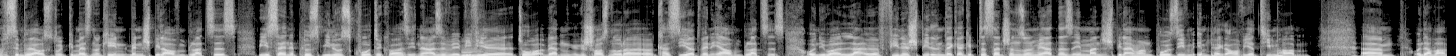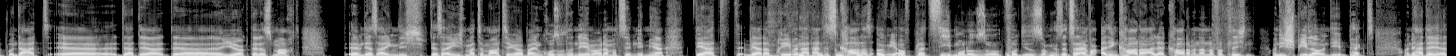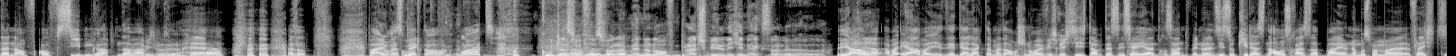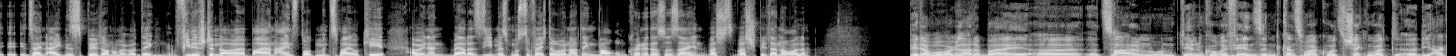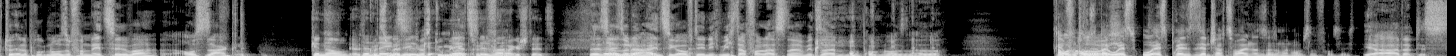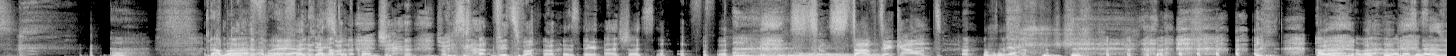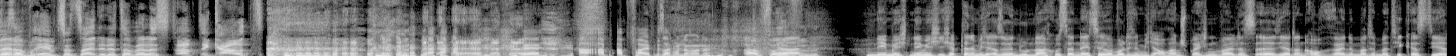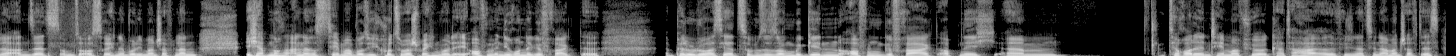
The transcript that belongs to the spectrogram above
simpel ausgedrückt gemessen, okay, wenn ein Spieler auf dem Platz ist, wie ist seine Plus-Minus-Quote quasi, ne? Also wie mhm. viele Tore werden geschossen oder kassiert, wenn er auf dem Platz ist. Und über, über viele Spiele hinweg ergibt es dann schon so einen Wert, dass eben manche Spieler einfach einen positiven Impact auf ihr Team haben. Ähm, und da war, und da hat äh, da der, der Jörg, der das macht, ähm, der ist eigentlich, der ist eigentlich Mathematiker bei einem großen Unternehmen, aber der macht es eben nebenher. Der hat Werder Bremen anhand des Kaders irgendwie auf Platz 7 oder so vor dieser Saison gesetzt. Er hat einfach den Kader, alle Kader miteinander verglichen und die Spieler und die Impacts. Und der hatte dann auf, auf 7 gehabt. Und da habe ich mir so, hä? also, bei allem Respekt, gut, aber what? Gut, dass wir Fußball am Ende nur auf dem Platz spielen, nicht in Excel. Ne? Also. Ja, ja, aber ja, aber der, der lag damit auch schon häufig richtig. Ich glaube, das ist ja eher interessant, wenn du dann siehst, okay, da ist ein Ausreißer dabei und da muss man mal vielleicht sein eigenes Bild auch nochmal überdenken. Viele stimmt auch, Bayern 1, Dortmund 2, okay. Aber wenn dann Werder 7 ist, muss musst du vielleicht darüber nachdenken, warum könnte das so sein? Was, was spielt da eine Rolle? Peter, wo wir gerade bei äh, Zahlen und deren Koryphäen sind, kannst du mal kurz checken, was äh, die aktuelle Prognose von Nate Silver äh, aussagt? Genau. Ja, kurz überlegen, was du mir Nate jetzt für eine Frage stellst. Der ist ja, ja so genau. der Einzige, auf den ich mich da verlasse, ne, mit seinen Prognosen. Also. Außer, bei US-Präsidentschaftswahlen, US das ist man noch ein bisschen vorsichtig. Ja, das ist. Aber, aber, aber ja, ja, also, ich, ich weiß gerade einen Witz machen, aber ist egal, scheiß drauf. Stop the count! ja. aber, aber, aber das ist. Das wäre der Bremen zurzeit in der Tabelle. Stop the count! äh, ab, abpfeifen, sagt man immer, ne? Abpfeifen. Ja. Nehme ich, nehme ich. Ich habe da nämlich, also wenn du nachguckst, dann Nate Silver wollte ich nämlich auch ansprechen, weil das äh, ja dann auch reine Mathematik ist, die er da ansetzt, um so auszurechnen, wo die Mannschaften landen. Ich habe noch ein anderes Thema, was ich kurz übersprechen wollte. Offen in die Runde gefragt. Äh, Pillow, du hast ja zum Saisonbeginn offen gefragt, ob nicht ähm, Terodde ein Thema für Katar, also für die Nationalmannschaft ist.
